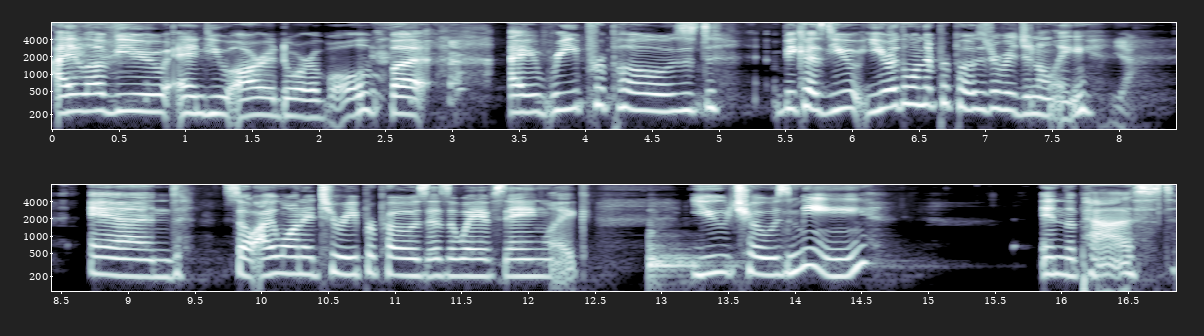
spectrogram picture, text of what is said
I love you, and you are adorable. But I re-proposed because you you're the one that proposed originally, Yeah. and so I wanted to re-propose as a way of saying like, you chose me in the past,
